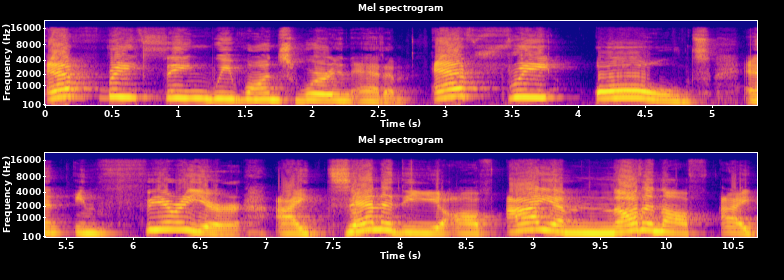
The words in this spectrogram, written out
everything we once were in Adam, every old and inferior identity of I am not enough, I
